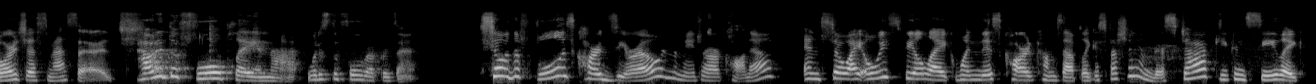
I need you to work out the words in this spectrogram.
gorgeous message How did the fool play in that? What does the fool represent? So the Fool is card zero in the Major Arcana. And so I always feel like when this card comes up, like especially in this deck, you can see like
